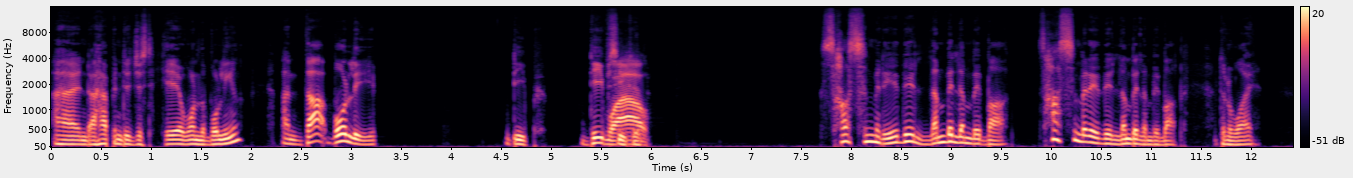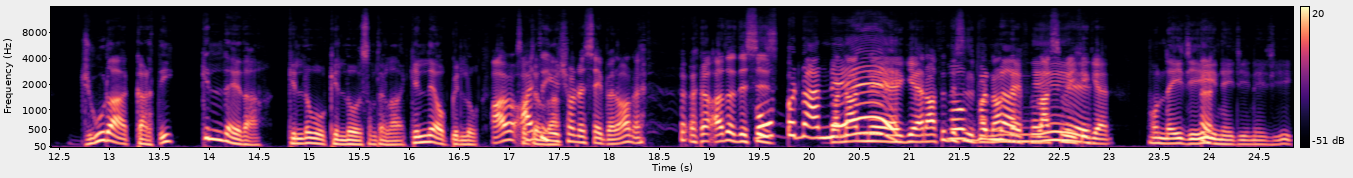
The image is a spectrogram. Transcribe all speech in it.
And I happened to just hear one of the Bolia. And that Boli, deep, deep wow. seated. Wow. de lambe lambe ba. Sas mere de lambe lambe. I don't know why. Jura karti kille da. Kilo or Kilo or something like that. Or Pillo. I, I think like. you're trying to say banana. I thought this is oh, banana. banana again. I thought this oh, is banana, banana from last week again. Oh, Neji, Neji, Neji.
